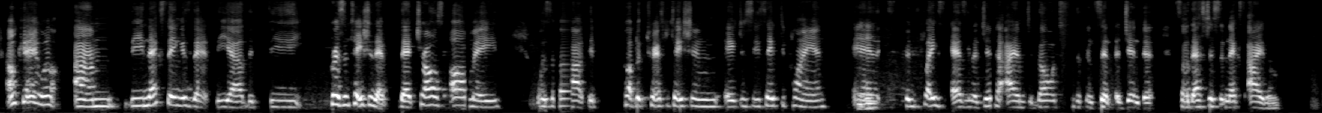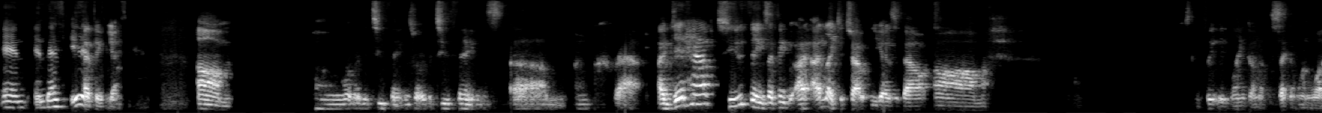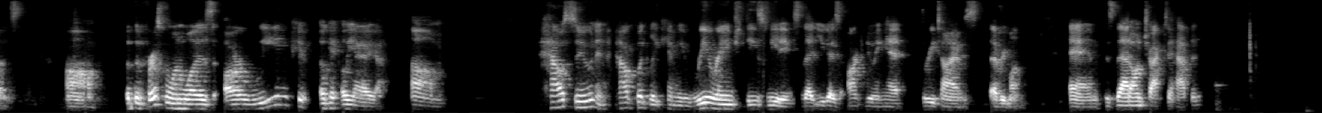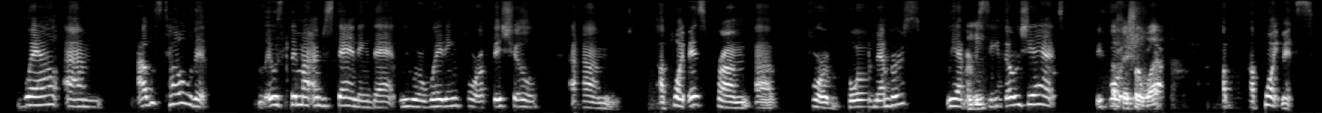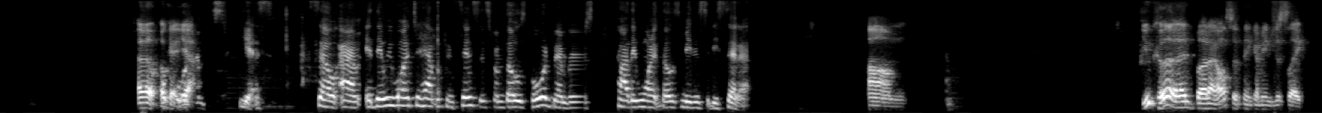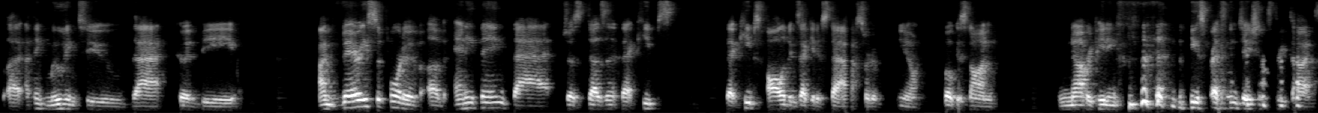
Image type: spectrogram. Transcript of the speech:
okay. Well, um, the next thing is that the uh, the the presentation that that Charles Hall made was about the public transportation agency safety plan and mm-hmm. it's been placed as an agenda item to go into the consent agenda. So that's just the next item, and and that's it. I think yes. Um, oh, what were the two things? What were the two things? Um, oh crap! I did have two things. I think I, would like to chat with you guys about. Um, just completely blanked on what the second one was. Um, but the first one was, are we in? Okay. Oh yeah, yeah, yeah. Um, how soon and how quickly can we rearrange these meetings so that you guys aren't doing it three times every month? And is that on track to happen? Well, um, I was told that it was been my understanding that we were waiting for official um, appointments from uh, for board members. We haven't mm-hmm. received those yet. Before official what? Appointments. Oh, okay, yeah. Members. Yes. So, um, and then we wanted to have a consensus from those board members how they wanted those meetings to be set up. Um, you could, but I also think, I mean, just like, uh, I think moving to that could be, I'm very supportive of anything that just doesn't, that keeps, that keeps all of executive staff sort of, you know, focused on not repeating these presentations three times.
